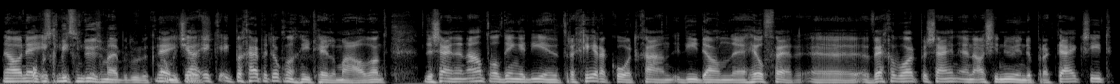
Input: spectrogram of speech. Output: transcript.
Nou, nee, Op het gebied van duurzaamheid bedoel ik. Nee, ja, ik, ik, begrijp het ook nog niet helemaal. Want er zijn een aantal dingen die in het regeerakkoord gaan... die dan uh, heel ver uh, weggeworpen zijn. En als je nu in de praktijk ziet,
